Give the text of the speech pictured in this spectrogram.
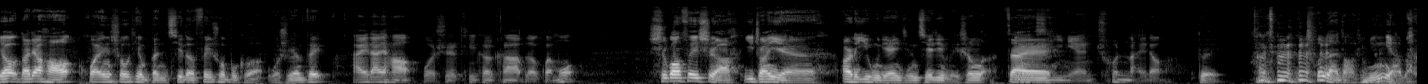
哟，大家好，欢迎收听本期的《非说不可》，我是袁飞。嗨，大家好，我是 Kicker Club 的管墨。时光飞逝啊，一转眼，二零一五年已经接近尾声了。在一年春来到，对，春来到是明年嘛？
